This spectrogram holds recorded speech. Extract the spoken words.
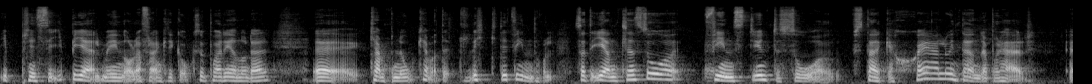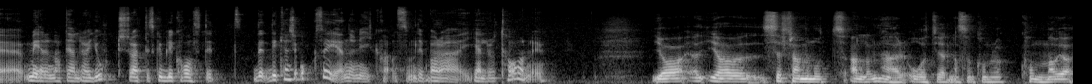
i princip ihjäl mig i norra Frankrike också på arenor där. Eh, Camp Nou kan vara ett riktigt vindhåll. Så att egentligen så finns det ju inte så starka skäl att inte ändra på det här. Eh, mer än att det aldrig har gjorts. Så att det skulle bli konstigt. Det, det kanske också är en unik chans som det bara gäller att ta nu. Ja, jag ser fram emot alla de här åtgärderna som kommer att komma. Och jag,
